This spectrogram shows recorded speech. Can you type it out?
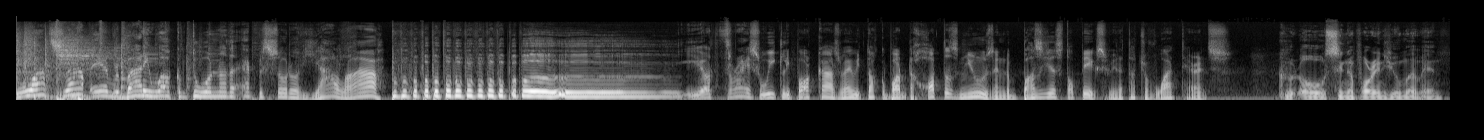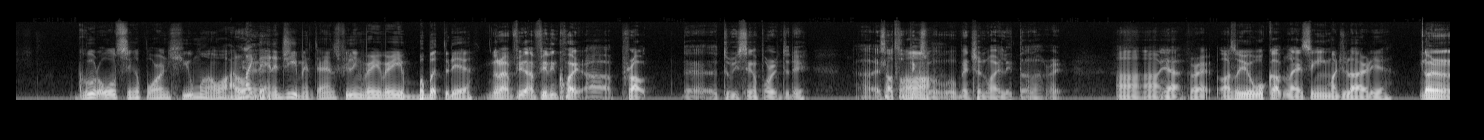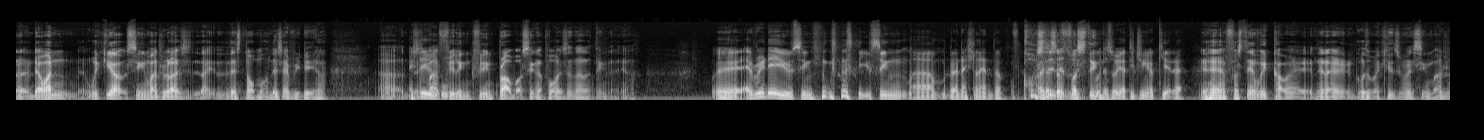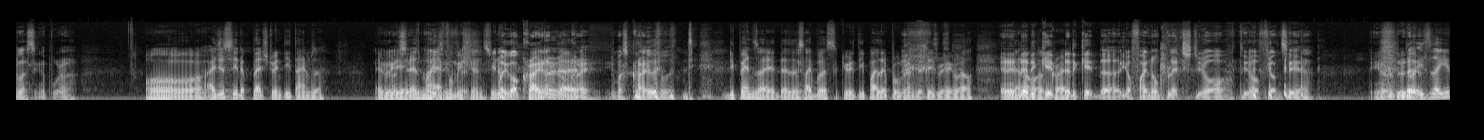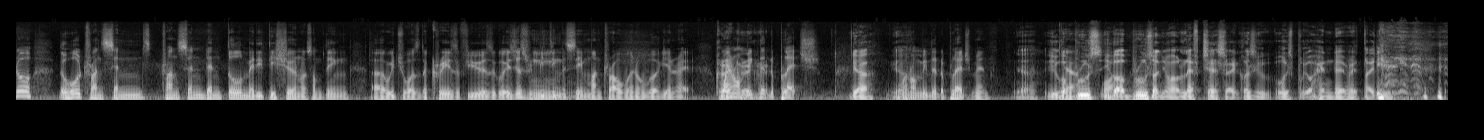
What's up, everybody? Welcome to another episode of Yala, your thrice weekly podcast where we talk about the hottest news and the buzziest topics with a touch of what, Terence? Good old Singaporean humor, man. Good old Singaporean humor. Oh, I like the Yeah. energy, man. Terence feeling very, very bubbet today. eh? No, no, I'm feeling I'm feeling quite uh, proud uh, to be Singaporean today. Uh, as our topics, Oh. we'll, we'll mention why later, lah. Right? Ah, ah, yeah, Mm. correct. Oh, so you woke up like singing Majulah already. eh? No, no, no, no. That one waking up singing Majulah is like that's normal. That's every day, lah. Uh, Actually, but feeling feeling proud about Singapore is another thing. lah, yeah. Wait, every day you sing, you sing um, the national anthem. Of course, Or that's it the that's what- first thing. That's what you're teaching your kid. eh? Yeah, first thing I wake up, right, then I go to my kids' room and sing Majulah Singapura. Oh, I just Yeah. say the pledge 20 times uh, every day. That's my affirmations. You know, but you got cry, you know you cry. You must cry also. Depends uh, if there's a Yeah. cyber security pilot program that did very well. and then, Then dedicate dedicate the your final pledge to your to your fiance. yeah. You know, do No, that. it's like you know the whole transcend transcendental meditation or something, uh, which was the craze a few years ago. It's just repeating the Mm. same mantra over and over again, right? Why Correct, not correct, make that the pledge? yeah, yeah, Why not make that the pledge, man? Yeah. You got Yeah. bruise. You got a bruise on your left chest, right? Because you always put your hand there very tightly.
